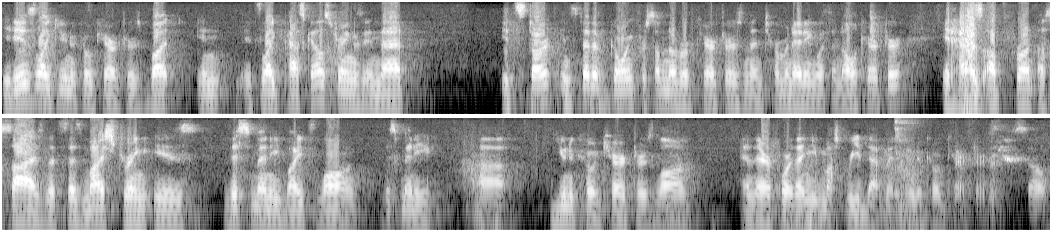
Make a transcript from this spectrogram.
it is like Unicode characters, but in it's like Pascal strings in that it start instead of going for some number of characters and then terminating with a null character, it has up front a size that says my string is this many bytes long, this many uh, Unicode characters long, and therefore then you must read that many Unicode characters. So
